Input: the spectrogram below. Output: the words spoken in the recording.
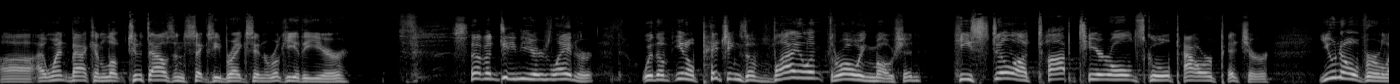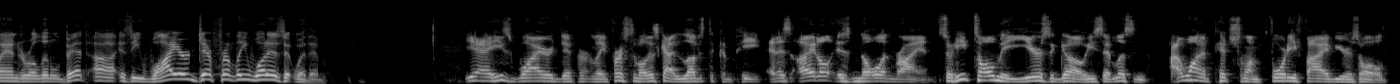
Uh, I went back and looked. 2006, he breaks in Rookie of the Year. 17 years later, with a you know pitching's a violent throwing motion. He's still a top tier old school power pitcher. You know Verlander a little bit. Uh, is he wired differently? What is it with him? Yeah, he's wired differently. First of all, this guy loves to compete, and his idol is Nolan Ryan. So he told me years ago, he said, Listen, I want to pitch till I'm 45 years old.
